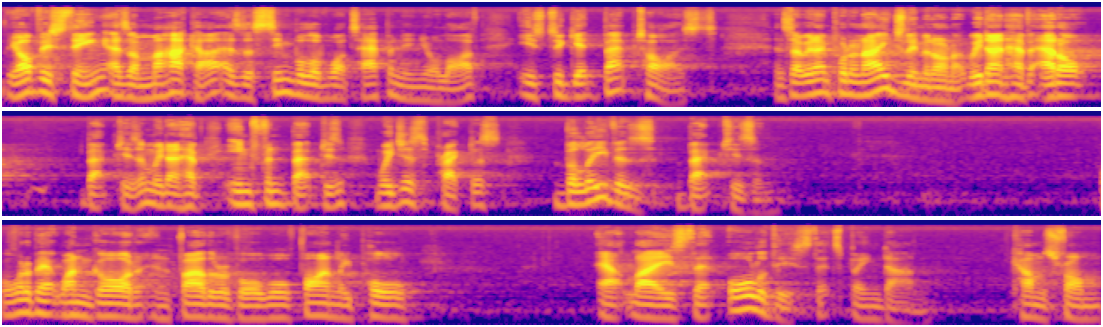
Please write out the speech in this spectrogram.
the obvious thing as a marker, as a symbol of what's happened in your life, is to get baptized. And so we don't put an age limit on it. We don't have adult baptism, we don't have infant baptism. We just practice believer's baptism. Well, what about one God and Father of all? Well, finally, Paul outlays that all of this that's been done comes from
